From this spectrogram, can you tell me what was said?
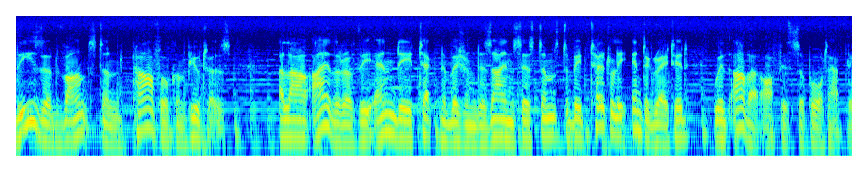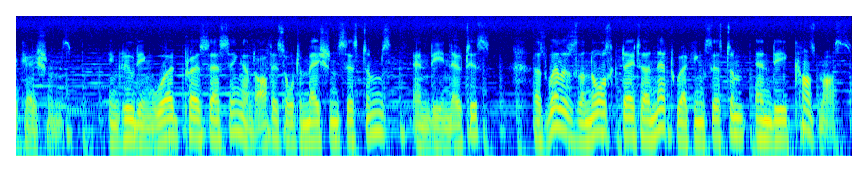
These advanced and powerful computers allow either of the ND Technovision design systems to be totally integrated with other office support applications, including word processing and office automation systems, ND NOTIS, as well as the Norsk Data networking system, ND Cosmos.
